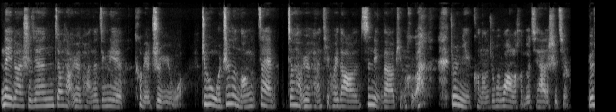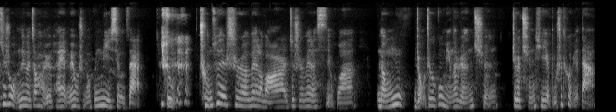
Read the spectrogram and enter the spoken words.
那一段时间交响乐团的经历特别治愈我，就是我真的能在交响乐团体会到心灵的平和，就是你可能就会忘了很多其他的事情。尤其是我们那个交响乐团也没有什么功利性在，就 纯粹是为了玩儿，就是为了喜欢。能有这个共鸣的人群，这个群体也不是特别大，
